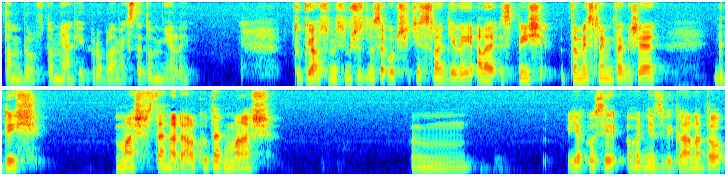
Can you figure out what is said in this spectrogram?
tam byl v tom nějaký problém, jak jste to měli? Tak já si myslím, že jsme se určitě sladili, ale spíš to myslím tak, že když máš vztah na dálku, tak máš um, jako si hodně zvyklá na to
